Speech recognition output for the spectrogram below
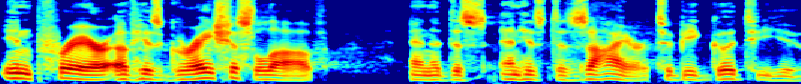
in prayer of his gracious love and, des- and his desire to be good to you.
